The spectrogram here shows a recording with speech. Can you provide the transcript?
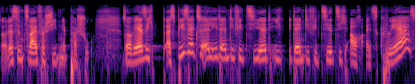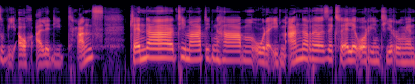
So, das sind zwei verschiedene Paar Schuhe. So, wer sich als bisexuell identifiziert, identifiziert sich auch als queer, sowie auch alle, die Transgender-Thematiken haben oder eben andere sexuelle Orientierungen.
